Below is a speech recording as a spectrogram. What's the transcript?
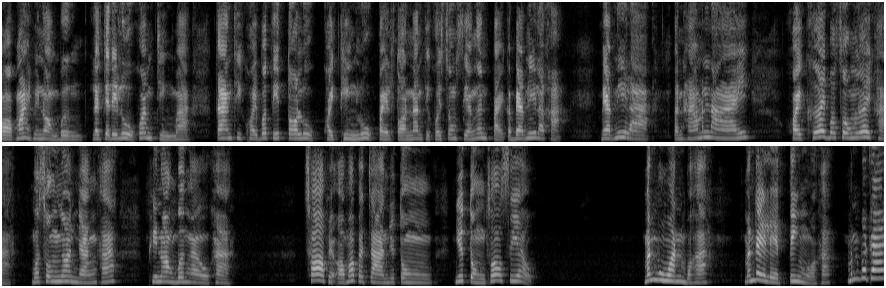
ออกมาให้พี่น้องเบิงและจะได้รู้ความจริงว่า การที่คอยบ่ติดต่อลูกคอยทิ้งลูกไปตอนนั้นที่คอยส่งเสียเงินไปก็แบบนี้ล่ะค่ะ แบบนี้ล่ะปัญหามันหลายคอยเคยบ่ส่งเลยค่ะบ่ส่งย้อนยังคะพี่น้องเบิงเอาค่ะ ชอบให้ออกมาประจานอยู่ตรงอยู่ตรงโซเชียลมันมวนบ่คะมันได้เรตติ้งบ่คะมันบ่ได้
